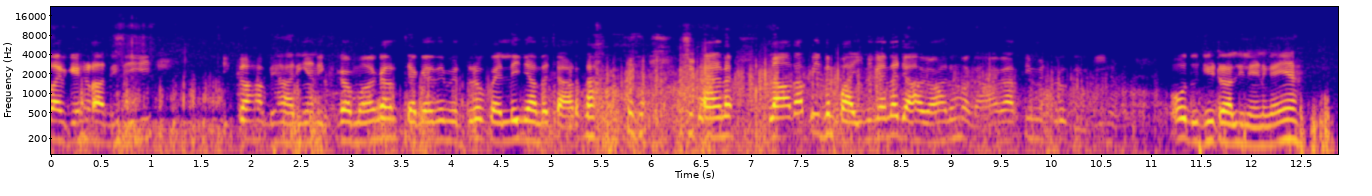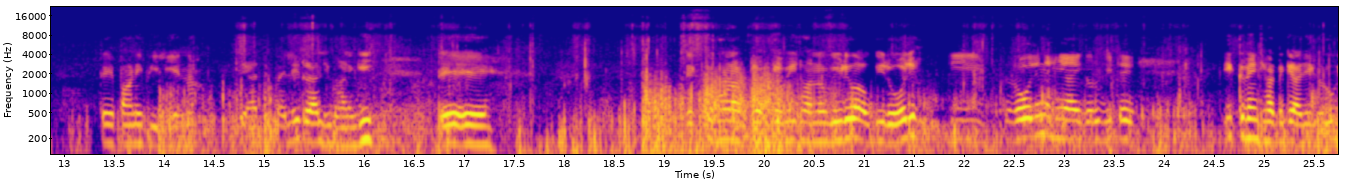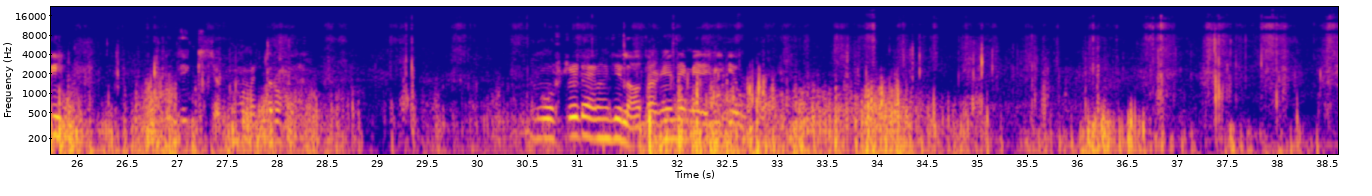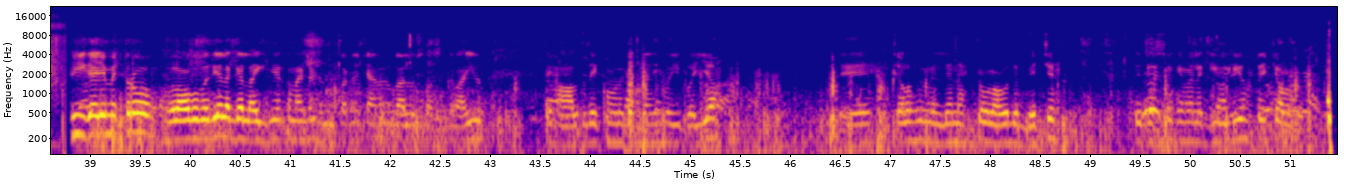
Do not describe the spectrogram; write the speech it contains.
ਭਰ ਕੇ ਖੜਾਦੀ ਸੀਗੀ। ਇੱਕ ਆਹ ਬਿਹਾਰੀਆਂ ਨੇ ਇੱਕ ਮਾਂ ਘਰ ਤੇ ਕਹਿੰਦੇ ਮਿੱਤਰੋ ਪਹਿਲੇ ਹੀ ਜਾਂਦਾ ਚਾੜਦਾ ਸਟੈਂਡ ਲਾਦਾ ਪਿੰਨ ਪਾਈ ਨਹੀਂ ਕਹਿੰਦਾ, ਜਾ ਗਾਂ ਨੂੰ, ਮੈਂ ਕਰਤੀ ਮਿੱਤਰੋ ਗਿਰ ਗਈ ਹੁਣ। ਉਹ ਦੂਜੀ ਟਰਾਲੀ ਲੈਣ ਗਏ ਆ ਤੇ ਪਾਣੀ ਪੀ ਲਈ ਇਹਨਾਂ। ਤੇ ਅੱਜ ਪਹਿਲੀ ਟਰਾਲੀ ਬਣ ਗਈ। ਤੇ ਦੇਖੋ ਹੁਣ ਅੱਗੇ ਅੱਗੇ ਵੀ ਤੁਹਾਨੂੰ ਵੀਡੀਓ ਆਊਗੀ ਰੋਜ਼। ਕਿ ਰੋਜ਼ ਨਹੀਂ ਆਈ ਕਰੂਗੀ ਤੇ ਇੱਕ ਦਿਨ ਛੱਡ ਕੇ ਆ ਜਾਈ ਕਰੂਗੀ ਦੇਖੀ ਚੱਕੋ ਮਿੱਤਰੋ ਮੋਸਟਰ ਟਾਇਰਾਂ 'ਚ ਲਾਤਾ ਕਹਿੰਦੇ ਮੇਰੇ ਵੀਡੀਓ। ਠੀਕ ਹੈ ਜੀ ਮਿੱਤਰੋ ਵਲੌਗ ਵਧੀਆ ਲੱਗਿਆ ਲਾਈਕ ਸ਼ੇਅਰ ਕਮੈਂਟ ਜ਼ਰੂਰ ਕਰਨਾ ਚੈਨਲ ਨੂੰ ਕਰ ਸਬਸਕ੍ਰਾਈਬ ਤੇ ਹਾਲਤ ਦੇਖੋ ਹੁਣ ਕਿੱਦਾਂ ਦੀ ਹੋਈ ਪਈ ਆ। ਤੇ ਚਲੋ ਫਿਰ ਮਿਲਦੇ ਨੈਕਸਟ ਵਲੌਗ ਦੇ ਵਿੱਚ। ਤੇ ਦੱਸੋ ਕਿਵੇਂ ਲੱਗੀ ਵੀਡੀਓ ਤੇ ਚਲੋ।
